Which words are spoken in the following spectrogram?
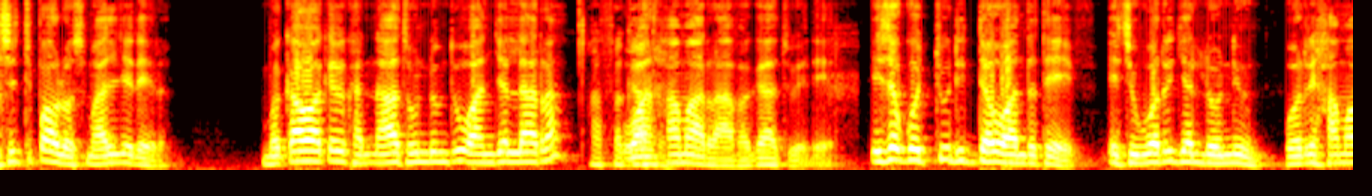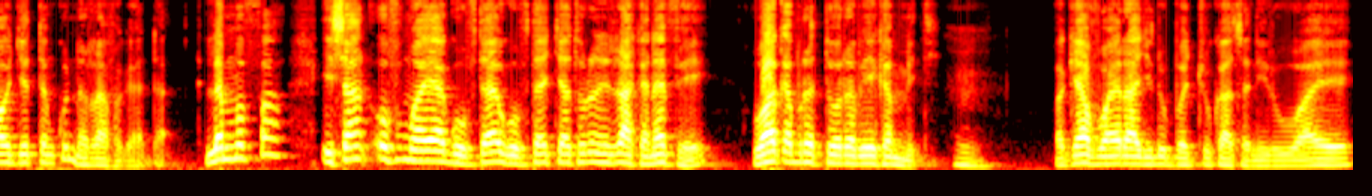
asitti paawulos maal jedheera. Maqaa waaqayyoo kan dhaatu hundumtuu waan jallaarraa waan hamaarraa fagaatu jedheera. Isa gochuu diddaa waanta ta'eef isin warri jalloonni warri hamaa hojjettan kun narraa fagaaddaa. Lammaffaa isaan ofumaa yaa gooftaa yaa gooftaachaa turan irraa kan hafe waaqa biratti warra beekan miti. Fakkeenyaaf waa'ee raajii dubbachuu kaasaniiru waa'ee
